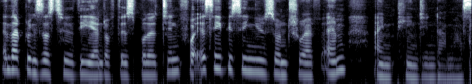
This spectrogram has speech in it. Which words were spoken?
And that brings us to the end of this bulletin. For SABC News on True FM, I'm Pindi Ndamase.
